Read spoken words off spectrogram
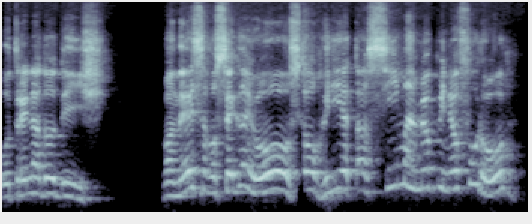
o treinador diz: Vanessa, você ganhou, sorria, tá assim, mas meu pneu furou.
